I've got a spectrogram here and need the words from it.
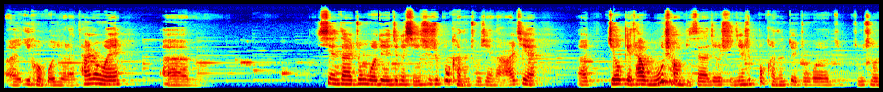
呃一口回绝了，他认为，呃，现在中国队这个形势是不可能出现的，而且，呃，就给他五场比赛的这个时间是不可能对中国足球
